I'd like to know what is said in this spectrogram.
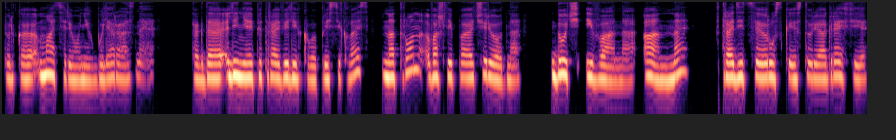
только матери у них были разные. Когда линия Петра Великого пресеклась, на трон вошли поочередно дочь Ивана Анна, в традиции русской историографии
